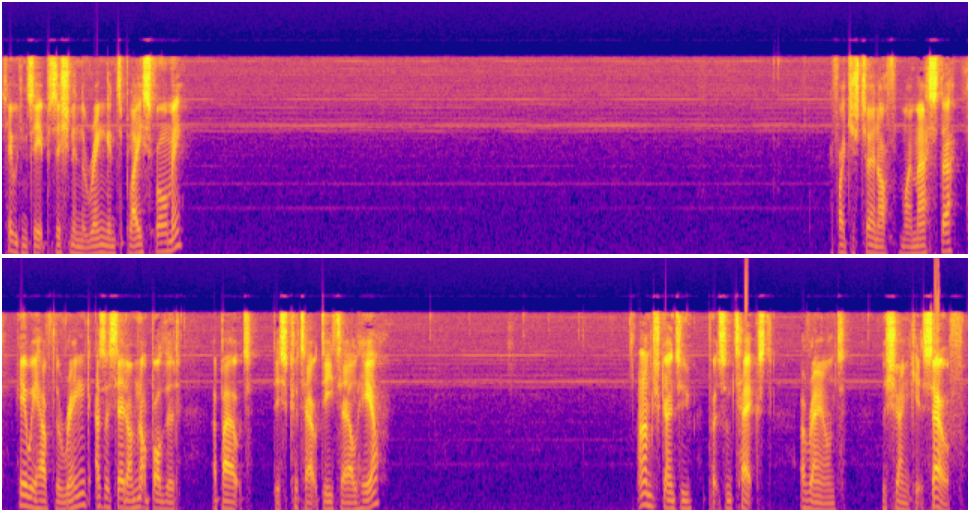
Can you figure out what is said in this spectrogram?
So we can see it positioning the ring into place for me. If I just turn off my master. Here we have the ring. As I said I'm not bothered about this cutout detail here. And I'm just going to put some text around the shank itself.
